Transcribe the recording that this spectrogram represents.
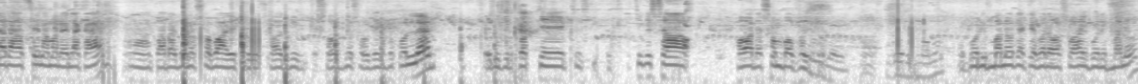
যারা আছেন আমার এলাকার তারা যেন সবাই একটু সহযোগ সহযোগ সহযোগিতা করলেন। এই রুগীর পক্ষে চিকিৎসা হওয়াটা সম্ভব হয়েছে। গরিব মানুষ, একেবারে অসহায় গরিব মানুষ।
